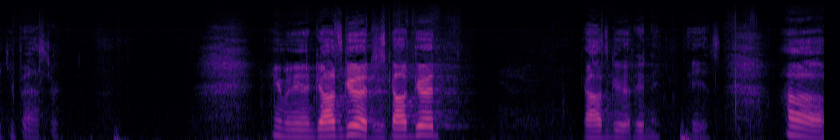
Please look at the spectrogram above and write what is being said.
Thank you, Pastor. Amen. God's good. Is God good? God's good, isn't He? He is. Uh,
